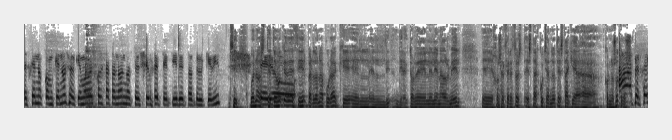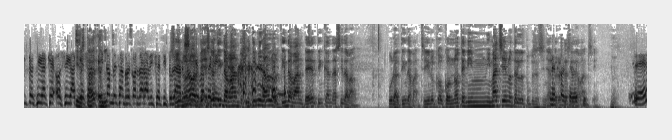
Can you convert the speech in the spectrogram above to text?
És que no, com que no sé el que m'heu escoltat o no, no sé si repetiré tot el que he dit. Sí, bueno, te tengo que decir, perdona Pura, que el, el di- director de Leliana 2000, eh, José Cerezo, est- está escuchándote, está aquí a- con nosotros. Ah, perfecte, o sigui que, o sigui que està ell en- també se'n recordarà d'aquest Sí, titular, no, no? no, Que el, és que el tinc davant, és que mirant-lo, el tinc davant, eh? El tinc així davant. Pura, el tinc davant. Sí, no, com, no tenim imatge no te la puc ensenyar, però és coses, davant, sí. Eh?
